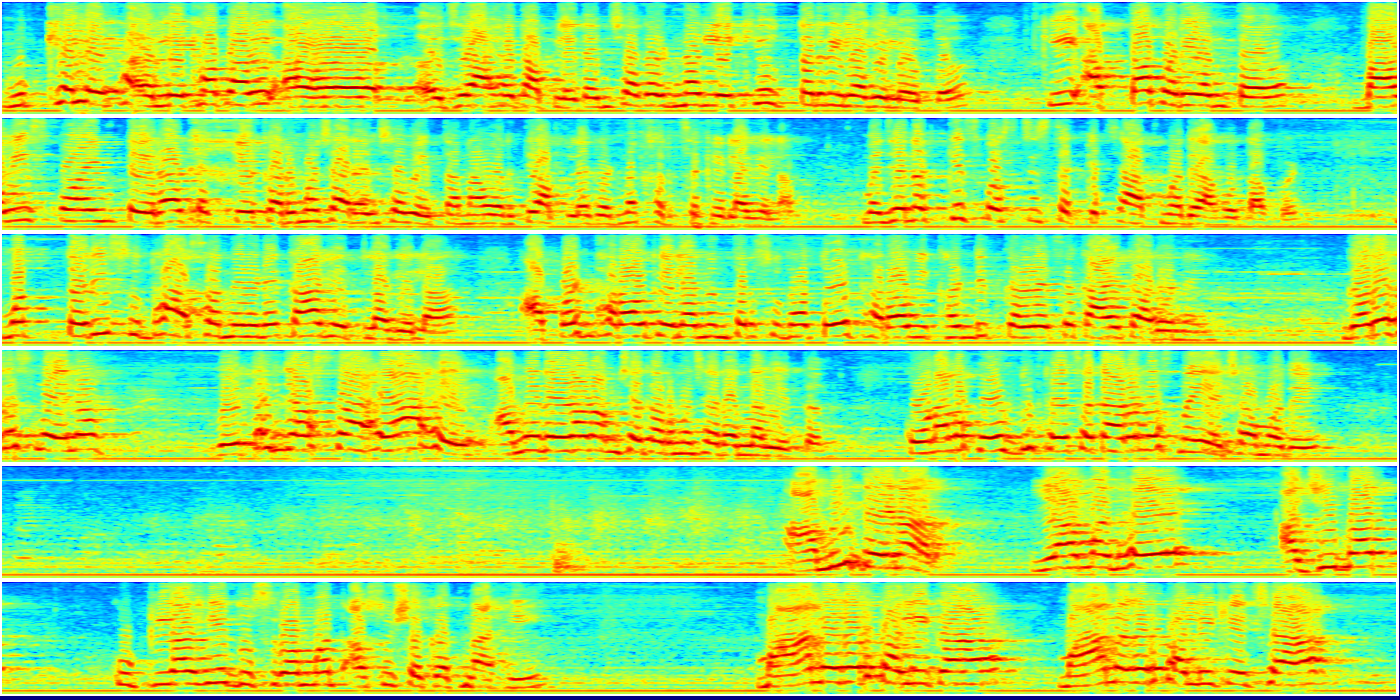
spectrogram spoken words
मुख्य लेखा लेखापाल जे आहेत आपले त्यांच्याकडनं लेखी उत्तर दिलं गेलं होतं. की आतापर्यंत बावीस पॉईंट तेरा टक्के कर्मचाऱ्यांच्या वेतनावरती आपल्याकडनं खर्च केला गेला. म्हणजे नक्कीच पस्तीस टक्क्याच्या आतमध्ये आहोत आपण. मग तरी सुद्धा असा निर्णय का घेतला गेला? आपण ठराव केल्यानंतर सुद्धा तो ठराव विखंडित करण्याचं काय कारण आहे? गरजच नाही ना. वेतन जास्त आहे आहे. आम्ही देणार आमच्या कर्मचाऱ्यांना वेतन. कोणाला पोट दुखायचं कारणच नाही याच्यामध्ये. आम्ही देणार. यामध्ये अजिबात कुठलाही दुसरं मत असू शकत नाही. महानगरपालिका महानगरपालिकेच्या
